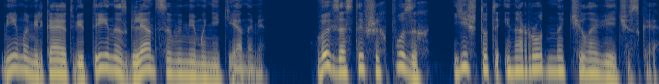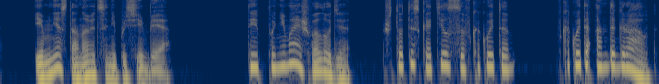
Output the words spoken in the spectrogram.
Мимо мелькают витрины с глянцевыми манекенами. В их застывших позах есть что-то инородно-человеческое, и мне становится не по себе. «Ты понимаешь, Володя, что ты скатился в какой-то... в какой-то андеграунд?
